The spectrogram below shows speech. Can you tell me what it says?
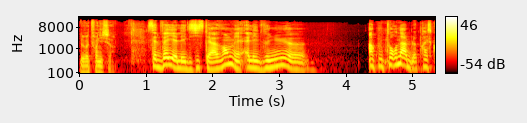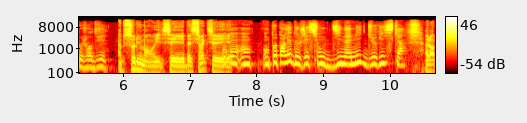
de votre fournisseur. Cette veille, elle existait avant, mais elle est devenue euh, incontournable presque aujourd'hui. Absolument, oui. C'est bah, vrai que c'est. On, peut parler de gestion dynamique du risque. Alors,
